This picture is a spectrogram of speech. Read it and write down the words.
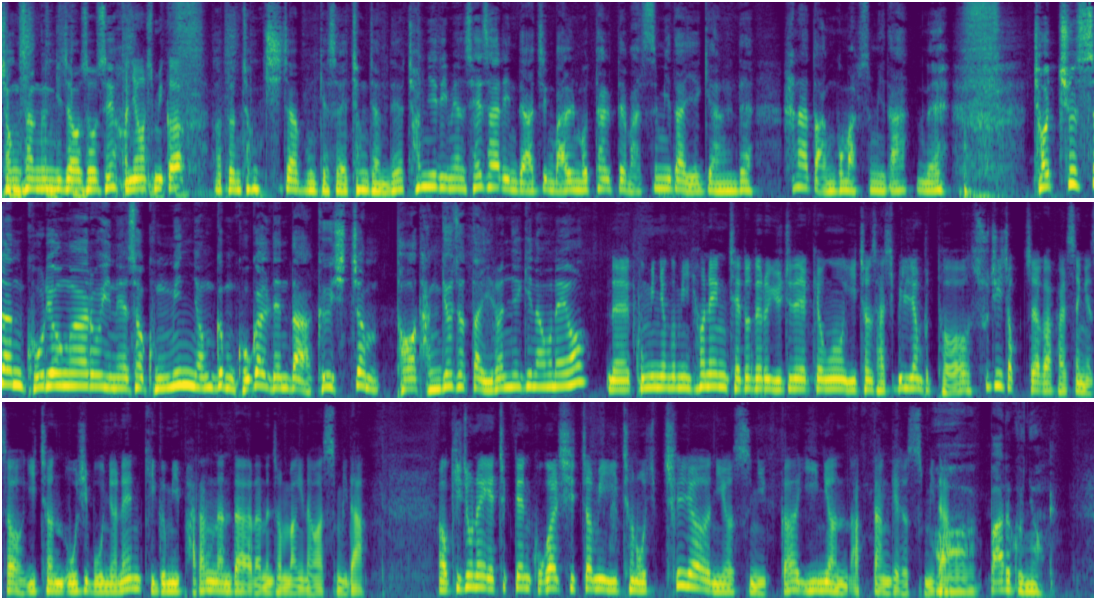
정상근 기자 어서 오세요. 안녕하십니까. 어떤 청취자분께서 애청자인데요. 천일이면 세 살인데 아직 말 못할 때 맞습니다. 얘기하는데 하나도 안 고맙습니다. 네. 저출산 고령화로 인해서 국민연금 고갈된다. 그 시점 더 당겨졌다. 이런 얘기 나오네요. 네, 국민연금이 현행 제도대로 유지될 경우 2041년부터 수지 적자가 발생해서 2055년엔 기금이 바닥난다라는 전망이 나왔습니다. 어, 기존에 예측된 고갈 시점이 2057년이었으니까 2년 앞당겨졌습니다. 아, 빠르군요.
